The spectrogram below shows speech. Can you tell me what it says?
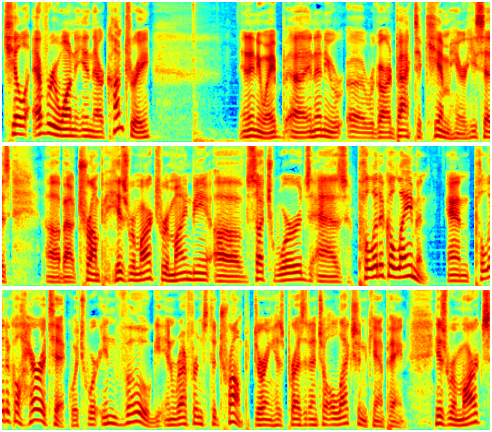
kill everyone in their country. And anyway, uh, in any uh, regard, back to Kim here. He says uh, about Trump, his remarks remind me of such words as political layman and political heretic, which were in vogue in reference to Trump during his presidential election campaign. His remarks,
